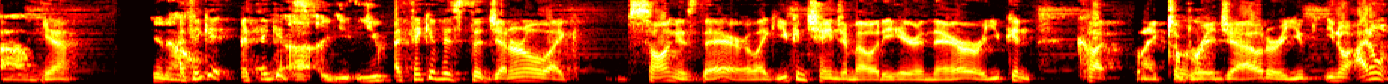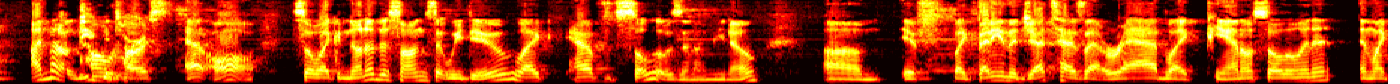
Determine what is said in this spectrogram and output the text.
um, yeah you know, I think it. I think it's. Uh, you, you, I think if it's the general like song is there, like you can change a melody here and there, or you can cut like totally. the bridge out, or you you know I don't. I'm not a lead totally. guitarist at all, so like none of the songs that we do like have solos in them. You know, um, if like Bennie and the Jets has that rad like piano solo in it, and like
